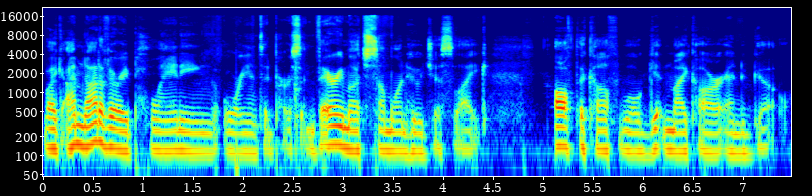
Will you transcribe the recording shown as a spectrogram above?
like I'm not a very planning oriented person, very much someone who just like off the cuff will get in my car and go.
